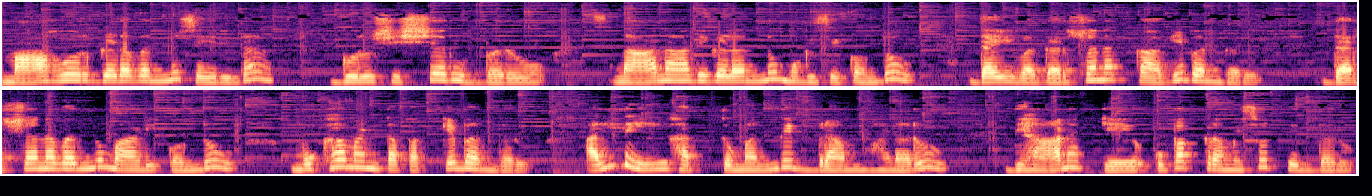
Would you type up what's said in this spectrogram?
ಮಾಹೋರ್ಗಡವನ್ನು ಸೇರಿದ ಗುರು ಶಿಷ್ಯರಿಬ್ಬರು ಸ್ನಾನಾದಿಗಳನ್ನು ಮುಗಿಸಿಕೊಂಡು ದೈವ ದರ್ಶನಕ್ಕಾಗಿ ಬಂದರು. ದರ್ಶನವನ್ನು ಮಾಡಿಕೊಂಡು ಮುಖಮಂಟಪಕ್ಕೆ ಬಂದರು. ಅಲ್ಲಿ ಹತ್ತು ಮಂದಿ ಬ್ರಾಹ್ಮಣರು ಧ್ಯಾನಕ್ಕೆ ಉಪಕ್ರಮಿಸುತ್ತಿದ್ದರು.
